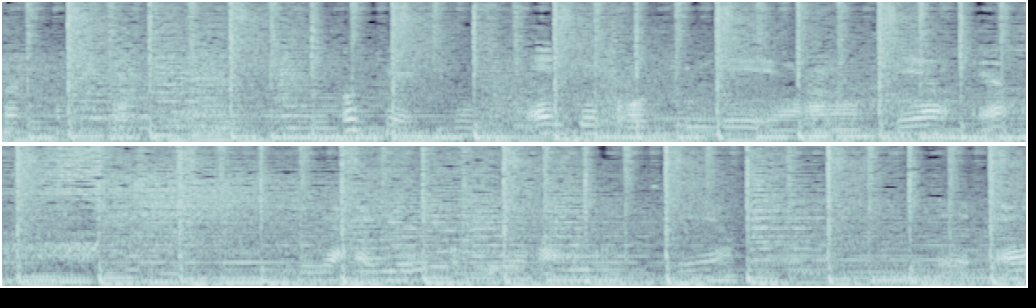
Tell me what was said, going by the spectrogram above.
pas trop. Ok, donc L2 pour reculer et ralentir. R. C'est-à-dire L2 pour reculer et ralentir. Et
